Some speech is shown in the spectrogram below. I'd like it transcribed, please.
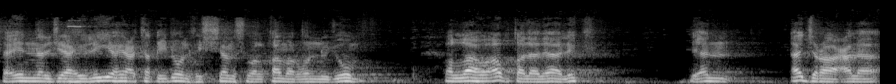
فإن الجاهلية يعتقدون في الشمس والقمر والنجوم والله أبطل ذلك لأن أجرى على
